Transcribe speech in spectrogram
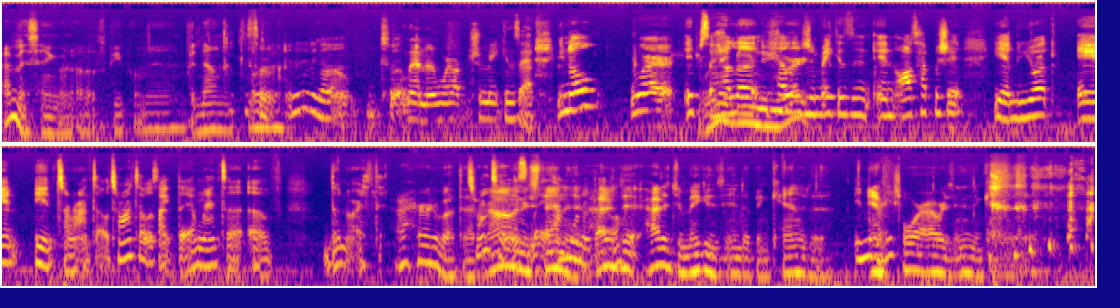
I miss hanging with all those people, man. But down in So I need to go to Atlanta where all the Jamaicans at. You know where it's a Wouldn't hella hella Jamaicans and, and all type of shit. Yeah, New York and in Toronto. Toronto is like the Atlanta of the North. I heard about that. But I don't understand it. How did, that, how did Jamaicans end up in Canada? And four hours in Canada.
